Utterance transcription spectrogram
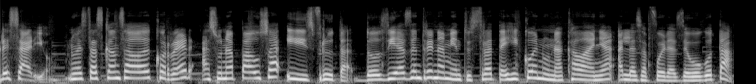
Empresario, ¿no estás cansado de correr? Haz una pausa y disfruta dos días de entrenamiento estratégico en una cabaña a las afueras de Bogotá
